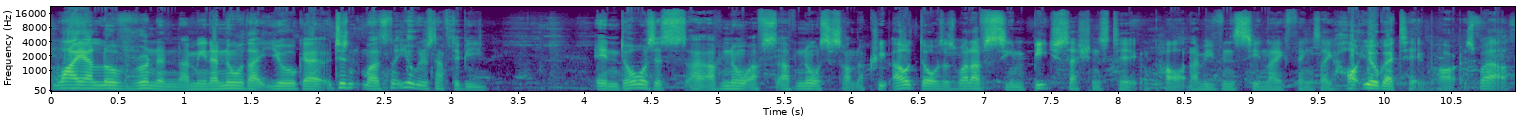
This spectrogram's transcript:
why I love running. I mean, I know that yoga it doesn't. Well, it's not yoga. Doesn't have to be indoors. It's I've no, I've, I've noticed it's starting to creep outdoors as well. I've seen beach sessions taking part, and I've even seen like things like hot yoga take part as well.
